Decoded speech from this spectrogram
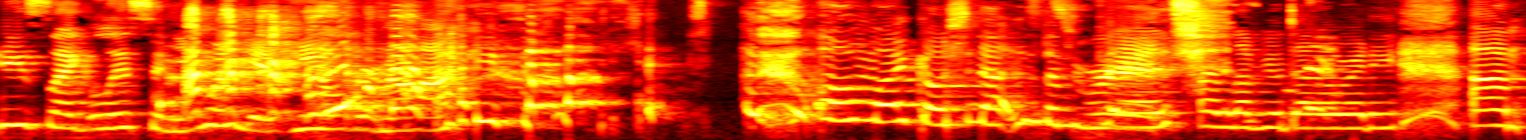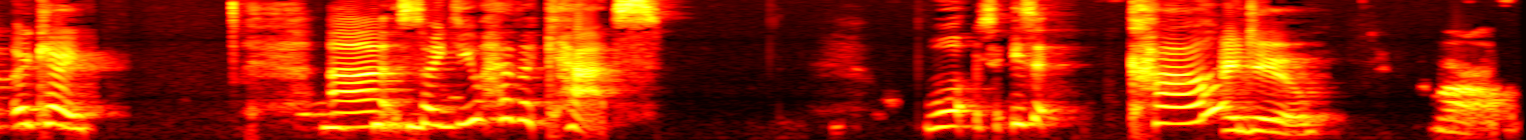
he's like, listen, you want to get healed or not? Yes. Oh my gosh, that is the It's best. rich. I love your dad already. Um, okay. Uh, so you have a cat. What is it? Carl? I do. Carl.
